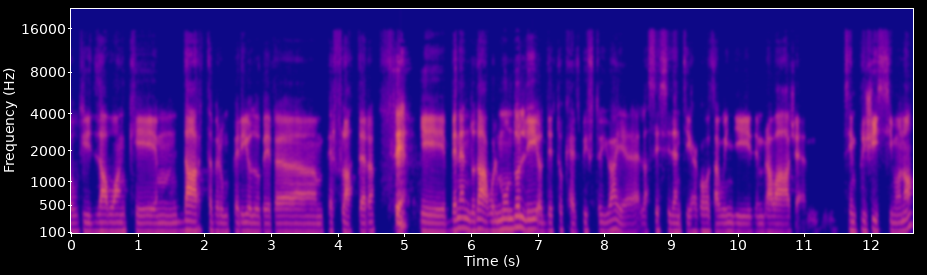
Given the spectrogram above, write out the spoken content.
utilizzavo anche, mhmm, Dart per un periodo per per Flutter Sì. e venendo da quel mondo lì ho detto: "Okay, SwiftUI è la stessa identica cosa." Quindi sembrava cioè, semplicissimo, no,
